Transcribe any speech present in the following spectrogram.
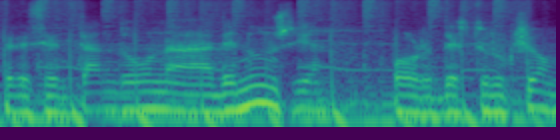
presentando una denuncia por destrucción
